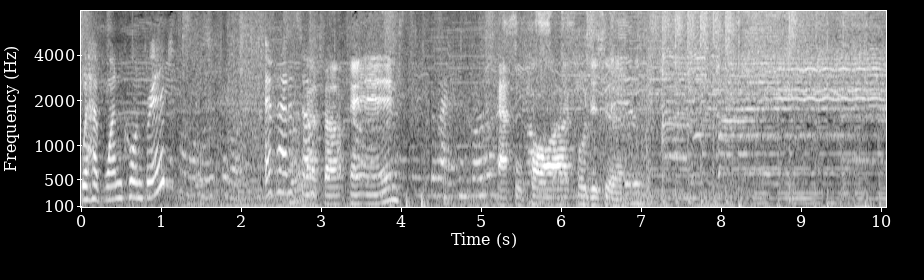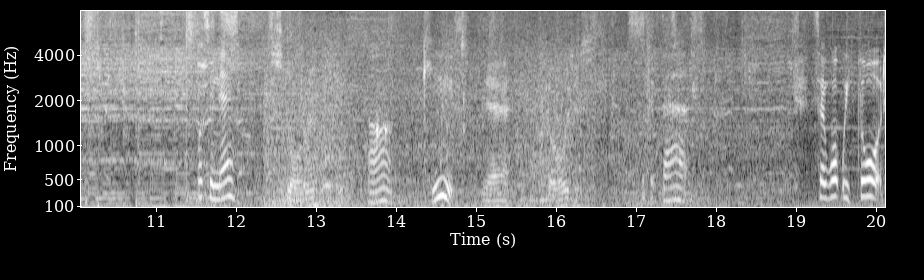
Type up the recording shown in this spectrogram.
We'll have one cornbread. I've had a stuff. And apple pie for dessert. What's in there? Storeroom. Ah, cute. Yeah, gorgeous. Look at that. So what we thought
